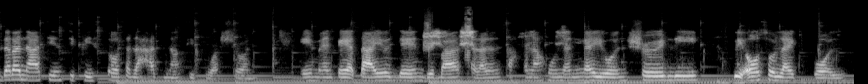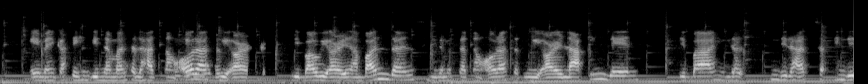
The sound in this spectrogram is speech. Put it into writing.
daranasin si Kristo sa lahat ng sitwasyon. Amen. Kaya tayo din, 'di ba, sa lalo sa kanahunan ngayon, surely we also like Paul. Amen. Kasi hindi naman sa lahat ng oras we are, 'di ba, we are in abundance, hindi naman sa lahat ng oras that we are lacking din, 'di ba? Hindi, hindi lahat hindi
